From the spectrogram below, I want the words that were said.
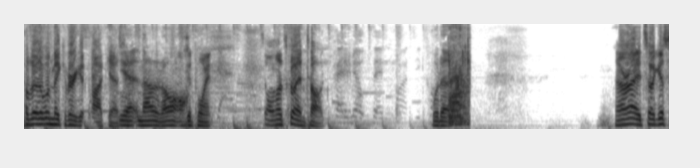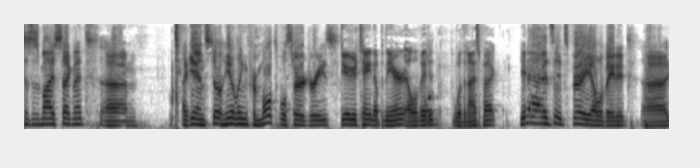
Although that would make a very good podcast. Yeah, not at all. Good point. So let's go ahead and talk. What up? All right, so I guess this is my segment. Um, again, still healing from multiple surgeries. Do you have your taint up in the air, elevated, with an ice pack? Yeah, it's it's very elevated. Uh,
